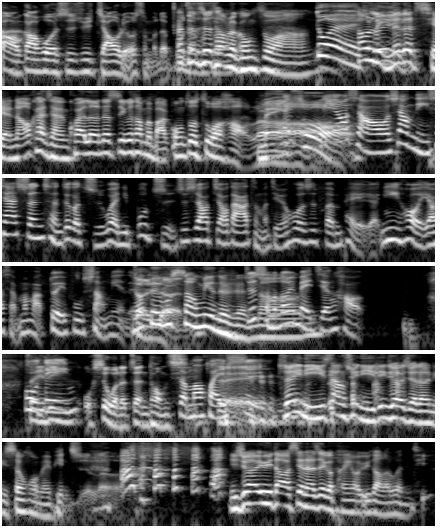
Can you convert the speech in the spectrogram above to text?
报告或者是去交流什么的，那这就是他们的工作啊。对，他们领那个钱，然后看起来很快乐，那是因为他们把工作做好了。没错，你要想哦，像你现在升成这个职位，你不止就是要教大家怎么解决，或者是分配人，你以后也要想办法对付上面的人，要对付上面的人，就是什么东西没剪好，布丁我是我的阵痛期，怎么回事？所以你一上去，你一定就会觉得你生活没品质了，你就会遇到现在这个朋友遇到的问题。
